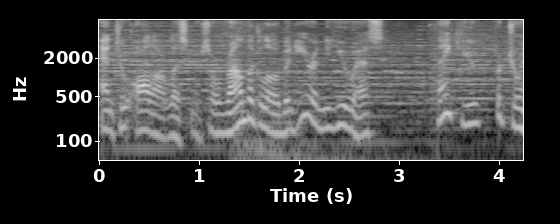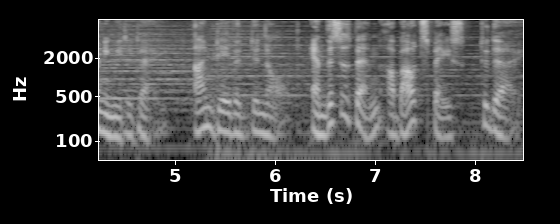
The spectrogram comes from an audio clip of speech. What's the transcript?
And to all our listeners around the globe and here in the U.S., thank you for joining me today. I'm David Denault, and this has been About Space Today.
